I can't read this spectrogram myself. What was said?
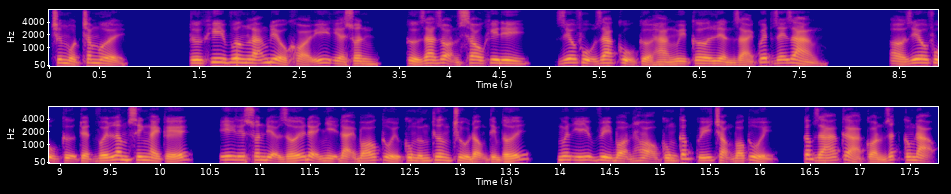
chương 110 Từ khi Vương Lãng điều khỏi Y Thìa Xuân, cử ra dọn sau khi đi, Diêu phụ ra cụ cửa hàng nguy cơ liền giải quyết dễ dàng. Ở Diêu phụ cự tuyệt với lâm sinh ngày kế, Y Xuân địa giới đệ nhị đại bó tuổi cung ứng thương chủ động tìm tới, nguyên ý vì bọn họ cung cấp quý trọng bó tuổi, cấp giá cả còn rất công đạo.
